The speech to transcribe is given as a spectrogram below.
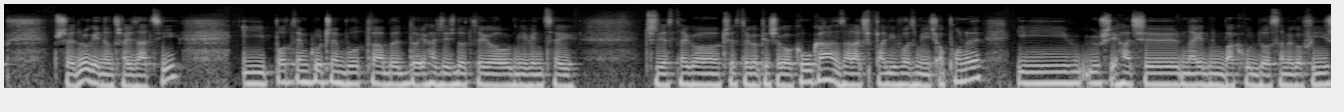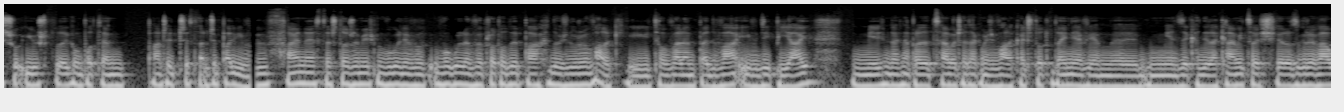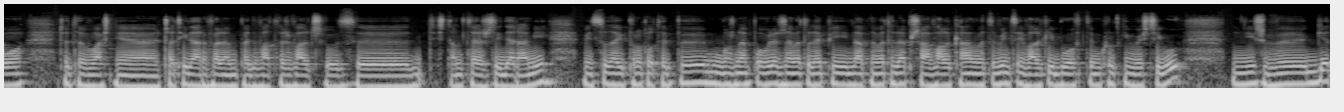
przy drugiej neutralizacji. I potem kluczem było to, aby dojechać gdzieś do tego mniej więcej 30, 31 kółka, zalać paliwo, zmienić opony i już jechać y, na jednym baku do samego finiszu i już tylko potem patrzeć, czy starczy paliwa. Fajne jest też to, że mieliśmy w ogóle w, ogóle w prototypach dość dużo walki i to w LMP2 i w DPI. Mieliśmy tak naprawdę cały czas jakąś walkę, czy to tutaj, nie wiem, y, między Cadillacami coś się rozgrywało, czy to właśnie Chetillard w LMP2 też walczył z gdzieś tam też liderami, więc tutaj prototypy, można powiedzieć, że nawet lepiej, nawet lepsza walka, nawet więcej walki było w tym krótkim wyścigu niż w GT.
